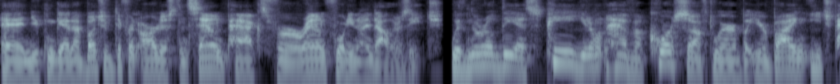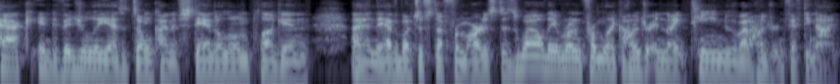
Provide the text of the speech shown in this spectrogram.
and you can get a bunch of different artists and sound packs for around $49 each. With Neural DSP, you don't have a core software, but you're buying each pack individually as its own kind of standalone plugin, and they have a bunch of stuff from artists as well. They run from like 119 to about 159.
